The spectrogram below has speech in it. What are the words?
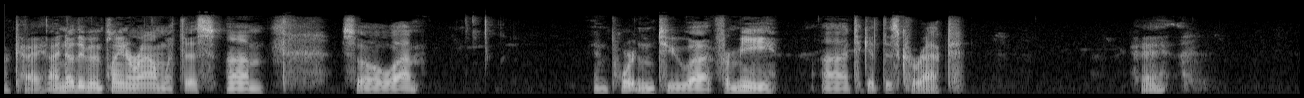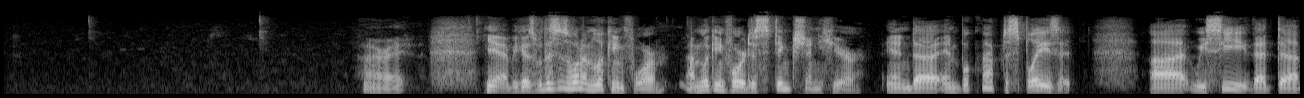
Okay, I know they've been playing around with this. Um, so um, important to uh, for me uh, to get this correct. Okay. All right. Yeah, because this is what I'm looking for. I'm looking for a distinction here, and uh, and Bookmap displays it. Uh, we see that uh,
